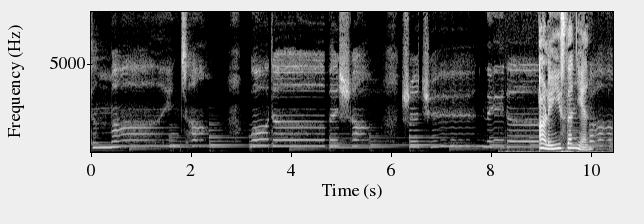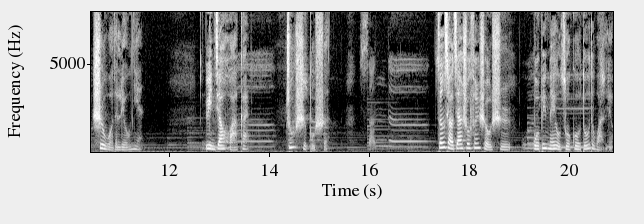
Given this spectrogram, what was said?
怎么隐藏我的悲伤？失去你的。二零一三年是我的流年，运交华盖，诸事不顺。曾小佳说分手时，我并没有做过多的挽留。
